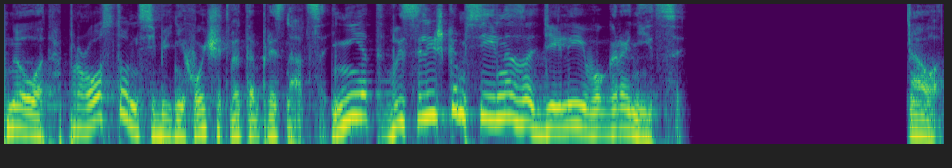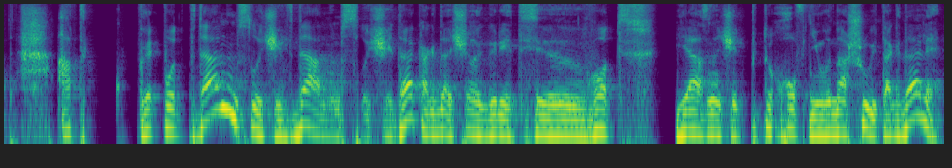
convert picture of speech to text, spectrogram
Ну вот, просто он себе не хочет в этом признаться. Нет, вы слишком сильно задели его границы. А вот. От, вот в данном случае, в данном случае, да, когда человек говорит, э, вот я, значит, петухов не выношу и так далее,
